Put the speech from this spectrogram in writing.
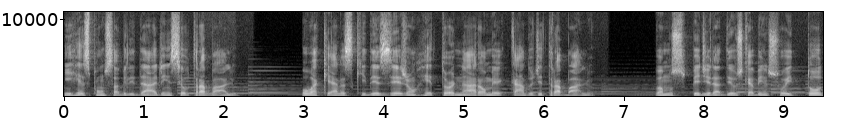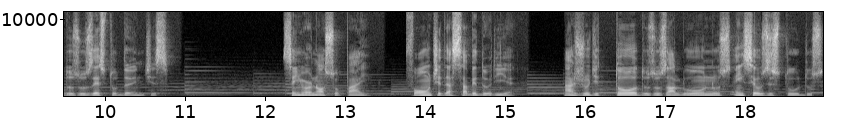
e responsabilidade em seu trabalho, ou aquelas que desejam retornar ao mercado de trabalho. Vamos pedir a Deus que abençoe todos os estudantes. Senhor nosso Pai, fonte da sabedoria, ajude todos os alunos em seus estudos,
